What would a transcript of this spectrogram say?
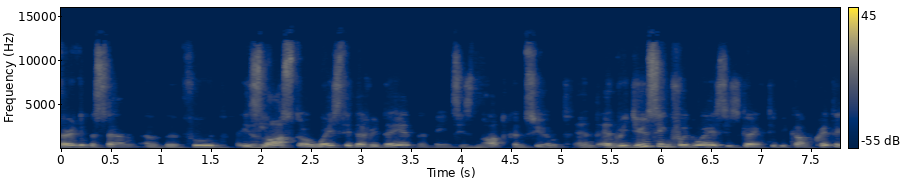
30% of the food is lost or wasted every day. That means it's not consumed. And, and reducing food waste is going to become critical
